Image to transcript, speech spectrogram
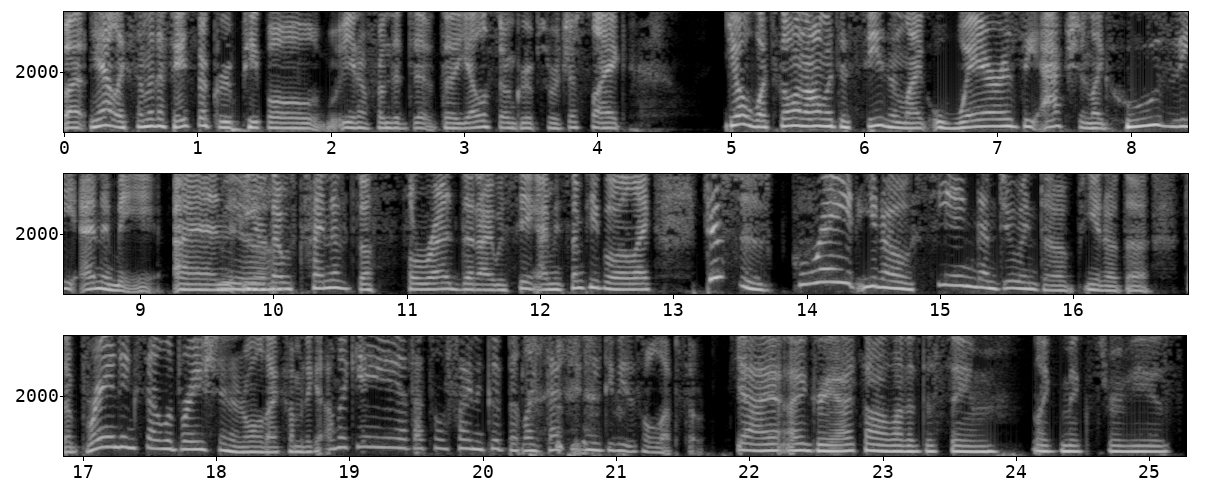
But yeah, like some of the Facebook group people, you know, from the the Yellowstone groups were just like, "Yo, what's going on with this season? Like, where is the action? Like, who's the enemy?" And you know, that was kind of the thread that I was seeing. I mean, some people are like, "This is great," you know, seeing them doing the, you know, the the branding celebration and all that coming together. I'm like, "Yeah, yeah, yeah, that's all fine and good," but like that didn't need to be this whole episode. Yeah, I, I agree. I saw a lot of the same, like mixed reviews.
